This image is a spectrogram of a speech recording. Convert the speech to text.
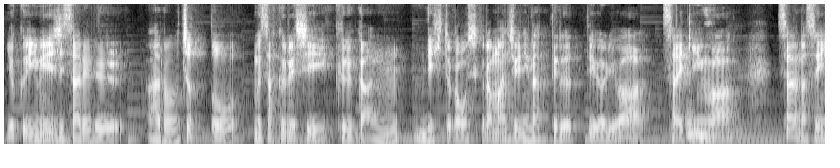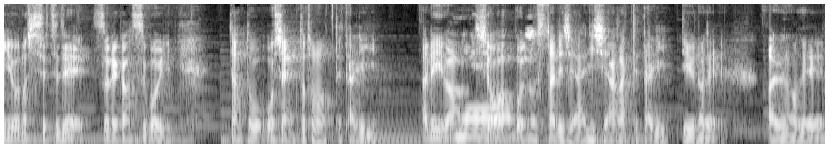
よくイメージされるあのちょっとむさ苦しい空間で人がおしくらまんじゅうになってるっていうよりは最近はサウナ専用の施設でそれがすごいちゃんとおしゃれに整ってたりあるいは昭和っぽいノスタルジアに仕上がってたりっていうのであるので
